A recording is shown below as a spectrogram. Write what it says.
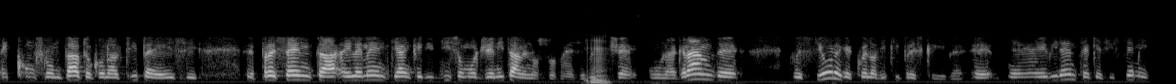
e confrontato con altri paesi eh, presenta elementi anche di disomogeneità nel nostro paese. Quindi mm. c'è una grande questione che è quella di chi prescrive. È, è evidente che sistemi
